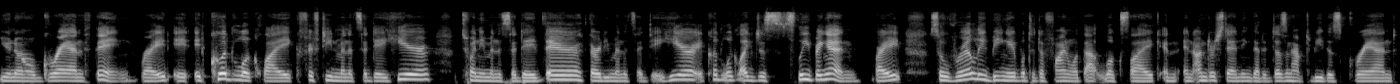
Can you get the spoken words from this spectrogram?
you know, grand thing, right? It, it could look like 15 minutes a day here, 20 minutes a day there, 30 minutes a day here. It could look like just sleeping in, right? So, really being able to define what that looks like and, and understanding that it doesn't have to be this grand,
